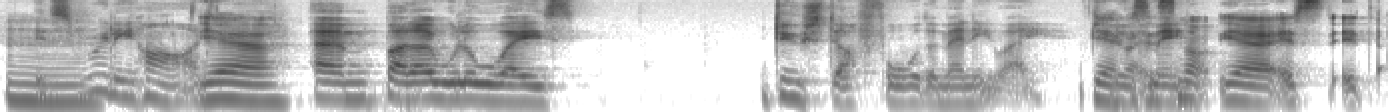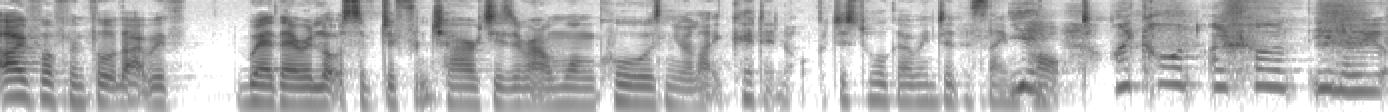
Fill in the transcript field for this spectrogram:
It's really hard. Yeah. um, but I will always do stuff for them anyway. Yeah, you know I it's not. Yeah, it's. It, I've often thought that with where there are lots of different charities around one cause, and you're like, could it not just all go into the same Yeah, pot? I can't. I can't. You know,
